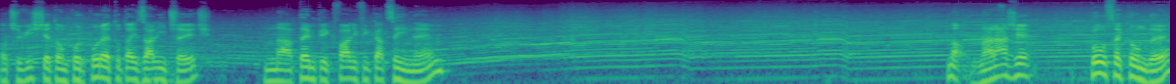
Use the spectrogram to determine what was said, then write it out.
oczywiście tą purpurę tutaj zaliczyć na tempie kwalifikacyjnym. No, na razie pół sekundy.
